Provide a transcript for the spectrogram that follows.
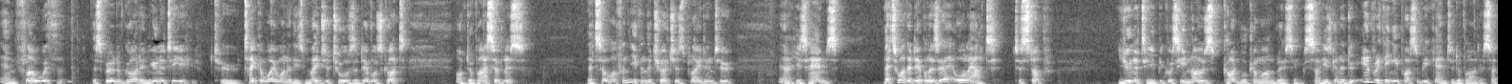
and flow with the Spirit of God in unity to take away one of these major tools the devil's got of divisiveness that so often even the church has played into uh, his hands. That's why the devil is all out to stop unity because he knows God will command blessings. So he's going to do everything he possibly can to divide us. So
